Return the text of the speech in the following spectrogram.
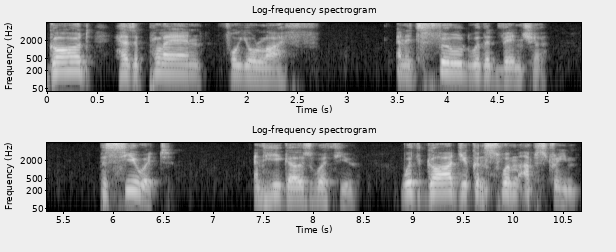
God has a plan for your life, and it's filled with adventure. Pursue it, and He goes with you. With God, you can swim upstream,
